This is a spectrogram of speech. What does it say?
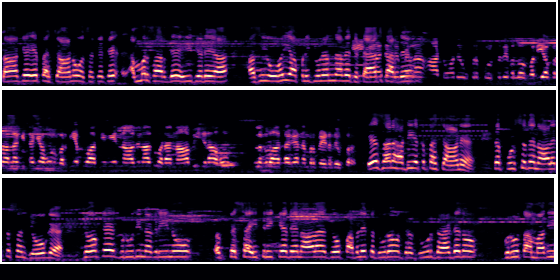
ਤਾਂ ਕਿ ਇਹ ਪਹਿਚਾਣ ਹੋ ਸਕੇ ਕਿ ਅੰਮ੍ਰਿਤਸਰ ਦੇ ਹੀ ਜਿਹੜੇ ਆ ਅਸੀਂ ਉਹੀ ਆਪਣੀ ਯੂਨੀਅਨ ਨਾਲ ਵਿੱਚ ਅਟੈਚ ਕਰਦੇ ਹੋ? ਪਹਿਲਾਂ ਆਟੋਆਂ ਦੇ ਉੱਪਰ ਪੁਲਿਸ ਦੇ ਵੱਲੋਂ ਵਧੀਆ ਉਪਰਾਲਾ ਕੀਤਾ ਗਿਆ ਹੁਣ ਵਰਦੀਆਂ ਪਵਾ ਦਿੱਤੀਆਂ ਗਈਆਂ ਨਾਲ ਦੇ ਨਾਲ ਤੁਹਾਡਾ ਨਾਮ ਵੀ ਜਿਹੜਾ ਉਹ ਲਗਵਾਤਾ ਗਿਆ ਨੰਬਰ ਪਲੇਟ ਦੇ ਉੱਪਰ ਇਹ ਸਰ ਸਾਡੀ ਇੱਕ ਪਹਿਚਾਣ ਹੈ ਤੇ ਪੁਲਿਸ ਦੇ ਨਾਲ ਇੱਕ ਸੰਯੋਗ ਹੈ ਜੋ ਕਿ ਗੁਰੂ ਦੀ ਨਗਰੀ ਨੂੰ ਅਹ, ਕਿ ਸਹੀ ਤਰੀਕੇ ਦੇ ਨਾਲ ਜੋ ਪਬਲਿਕ ਦੂਰੋਂ ਦਰ- ਦੂਰ ਦਰਾਡੇ ਤੋਂ ਗੁਰੂ ਧਾਮਾਂ ਦੀ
